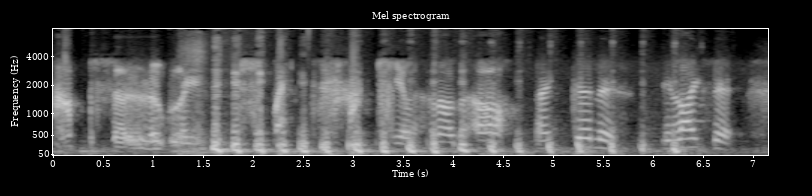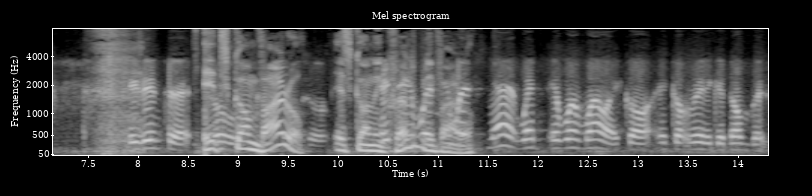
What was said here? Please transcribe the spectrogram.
absolutely spectacular. And I was like, oh, thank goodness. He likes it. He's into it. It's Cool. gone viral. Cool. It's gone It- it incredibly went- it viral. went- yeah, it went, it went well. It got, it got really good numbers.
